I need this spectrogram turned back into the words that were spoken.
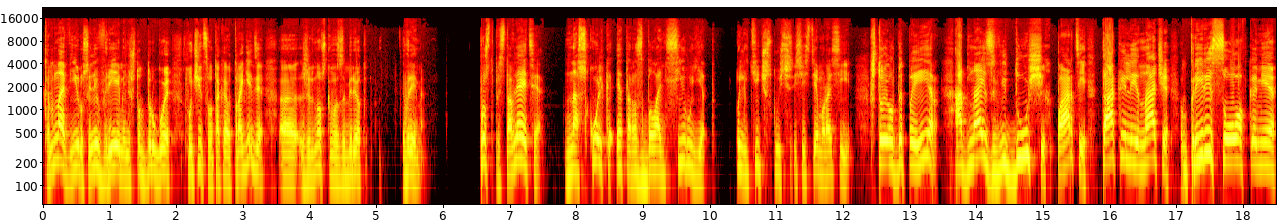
коронавирус или время, или что-то другое случится, вот такая вот трагедия, э, Жириновского заберет время. Просто представляете, насколько это разбалансирует политическую систему России. Что ЛДПР одна из ведущих партий, так или иначе, пририсовками,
